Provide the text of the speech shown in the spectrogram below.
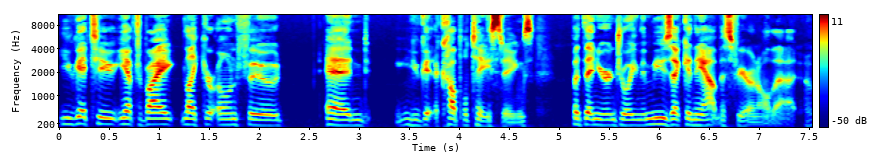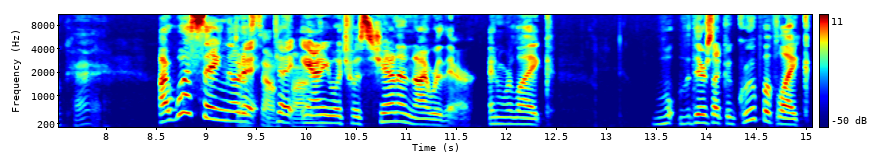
you get to you have to buy like your own food, and you get a couple tastings, but then you're enjoying the music and the atmosphere and all that. Okay. I was saying though to, to. Annie, which was Shannon and I were there, and we're like, there's like a group of like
